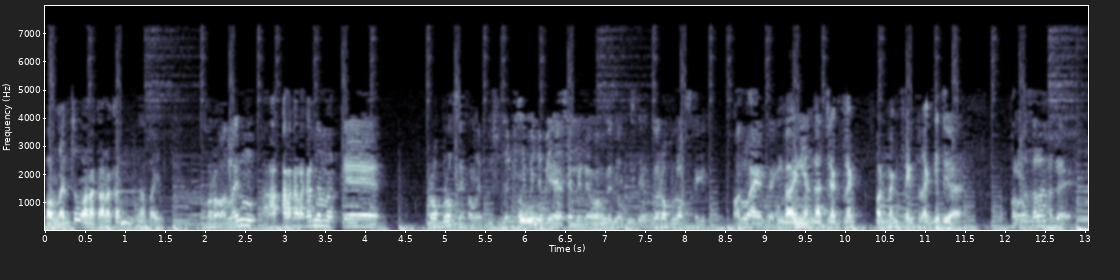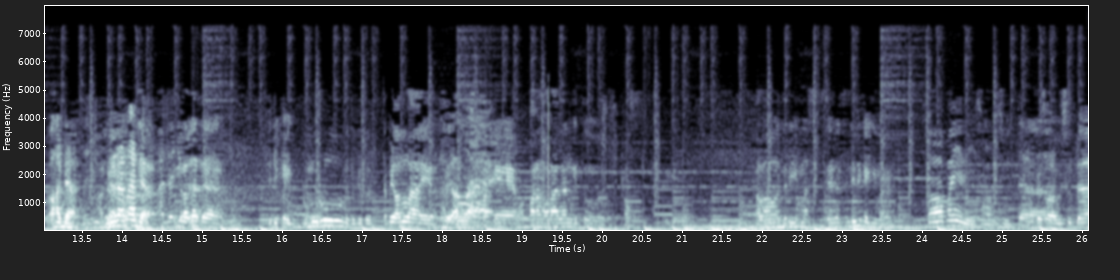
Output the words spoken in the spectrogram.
online tuh arak-arakan ngapain? kalau online arak-arakan sama kayak Roblox ya kalau wisuda bisa Oh. beda-beda Iya, sih kayak beda Oh, waktu itu gue Roblox kayak gitu online kayak Oh, gitu. enggak ini yang enggak track-track online track-track gitu ya. kalau nggak salah ada ya Oh ada. Beneran ada. Ada Beneran juga. ada jadi kayak gemuruh gitu-gitu tapi online Tapi online. pakai orang-orangan gitu kalau dari Mas Zainal sendiri kayak gimana? soal apa ya nih soal wisuda Oke soal wisuda,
